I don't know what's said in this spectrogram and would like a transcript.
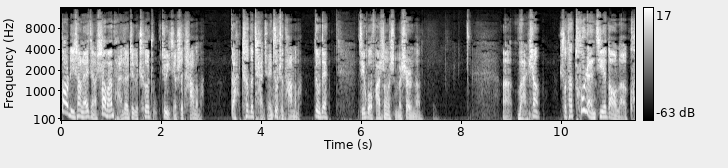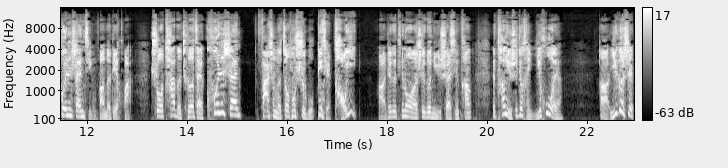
道理上来讲，上完牌的这个车主就已经是他了嘛，对吧？车的产权就是他了嘛，对不对？结果发生了什么事儿呢？啊，晚上说他突然接到了昆山警方的电话，说他的车在昆山发生了交通事故，并且逃逸。啊，这个听众是个女士啊，姓汤。那汤女士就很疑惑呀，啊，一个是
